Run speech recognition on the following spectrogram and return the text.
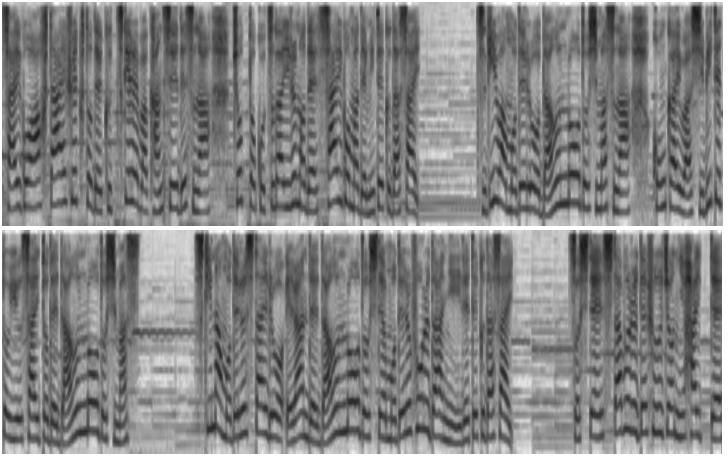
最後アフターエフェクトでくっつければ完成ですが、ちょっとコツがいるので最後まで見てください。次はモデルをダウンロードしますが、今回はシビテというサイトでダウンロードします。好きなモデルスタイルを選んでダウンロードしてモデルフォルダーに入れてください。そしてスタブルデフュージョンに入って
